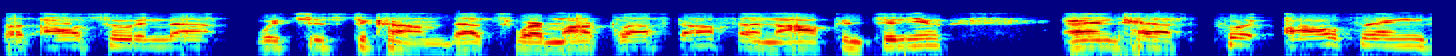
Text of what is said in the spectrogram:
but also in that which is to come. That's where Mark left off, and I'll continue. And hath put all things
